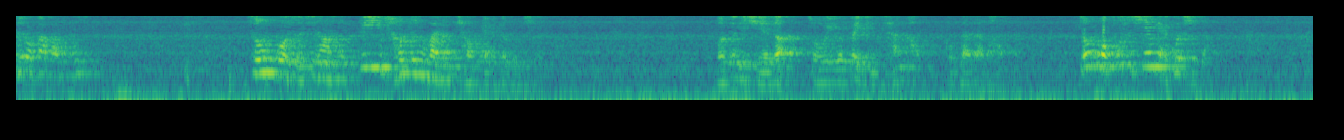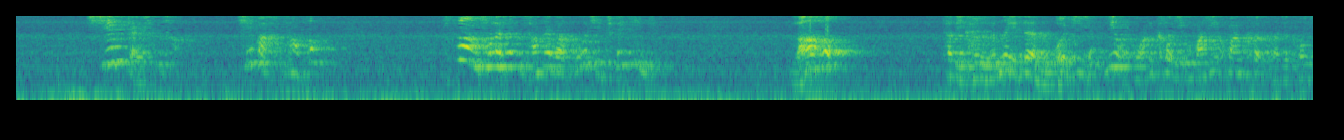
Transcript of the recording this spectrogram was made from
没有办法呼应。中国实际上是逼出另外一条改革路线。我这里写的作为一个背景参考，供大家讨论。中国不是先改国企的，先改市场，先把市场放，放出来市场，再把国企推进去，然后。它里头有个内在逻辑啊，一环扣一环，一环扣一环就扣走。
